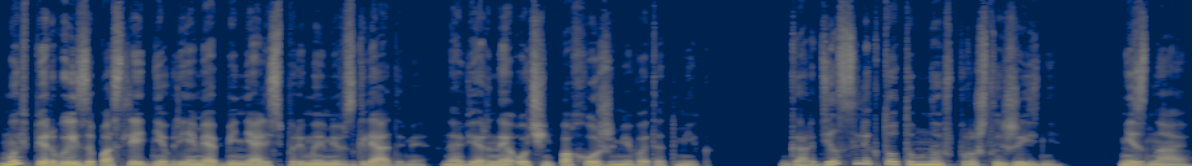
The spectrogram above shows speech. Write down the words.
Мы впервые за последнее время обменялись прямыми взглядами, наверное, очень похожими в этот миг. Гордился ли кто-то мной в прошлой жизни? Не знаю,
